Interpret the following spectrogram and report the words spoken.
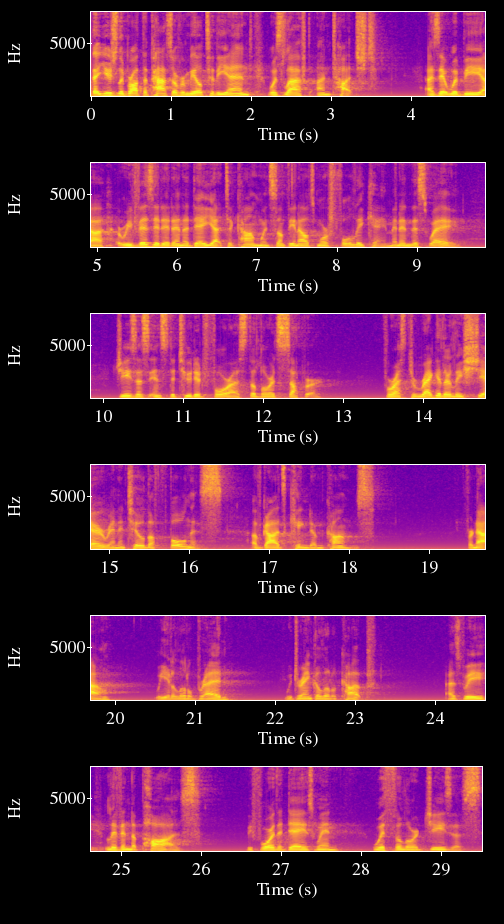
that usually brought the Passover meal to the end was left untouched, as it would be uh, revisited in a day yet to come when something else more fully came. And in this way, Jesus instituted for us the Lord's Supper for us to regularly share in until the fullness of God's kingdom comes. For now, we eat a little bread, we drink a little cup, as we live in the pause before the days when, with the Lord Jesus,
